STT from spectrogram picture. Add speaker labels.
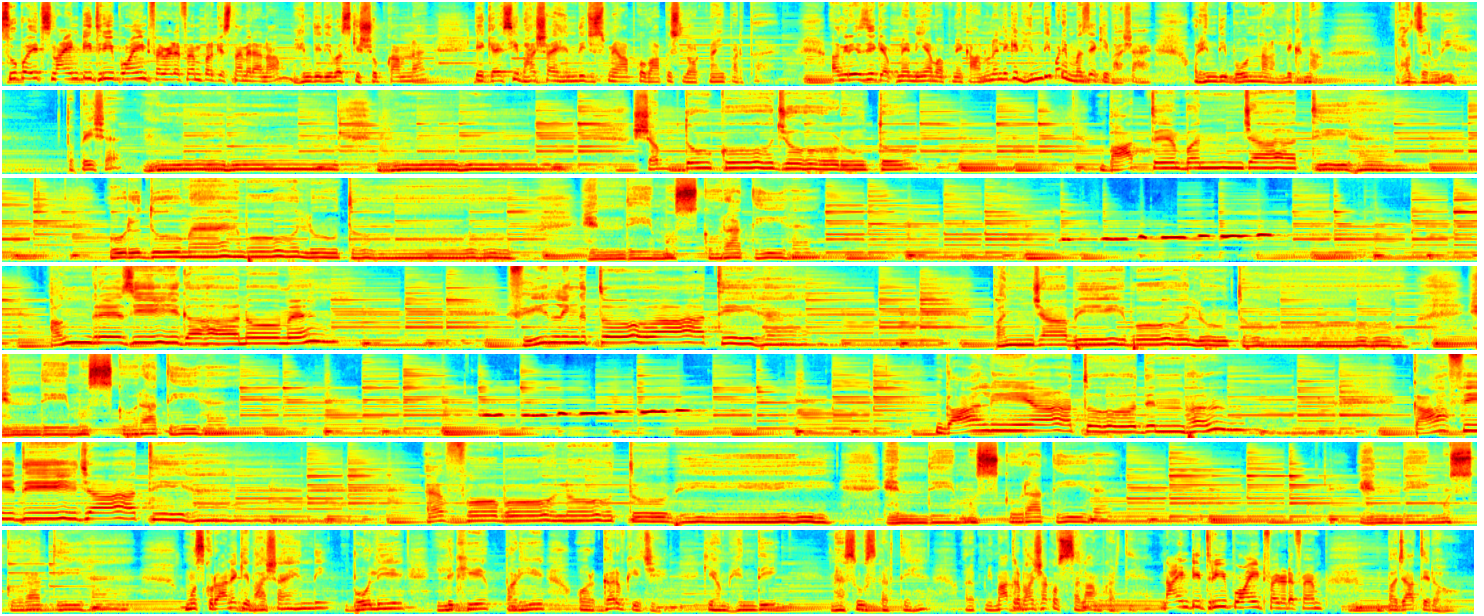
Speaker 1: Super hits 93.5 favourite FM पर किसना मेरा नाम? हिंदी दिवस की शुभकामनाएँ। एक ऐसी भाषा है हिंदी जिसमें आपको वापस लौटना ही पड़ता है। अंग्रेज़ी के अपने नियम, अपने कानून है, लेकिन हिंदी बड़े मज़े की भाषा है और हिंदी बोलना, लिखना बहुत ज़रूरी है। तो पेश है। शब्दों को जोड़ूं तो बातें बन जाती हैं। उर्दू में बोलूँ तो हिंदी मुस्कुराती है। अंग्रेज़ी गानों में फीलिंग तो आती है। पंजाबी बोलूँ तो मुस्कुराती है। गालियाँ तो दिन भर काफ़ी दी जाती है। एफो बोलो तो भी हिंदी मुस्कुराती है। मुस्कुराती है। मुस्कुराने की भाषा है हिंदी। बोलिए, लिखिए, पढ़िए और गर्व कीजिए कि हम हिंदी महसूस करते हैं और अपनी मातृभाषा को सलाम करते हैं। 93.5 एफएम बजाते रहो।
